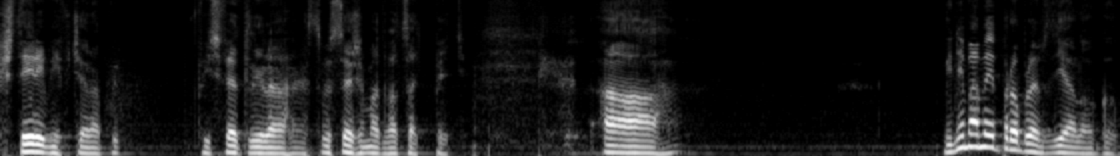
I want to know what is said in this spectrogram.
24 mi včera vysvetlila, ja som myslel, že má 25. A my nemáme problém s dialogom.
